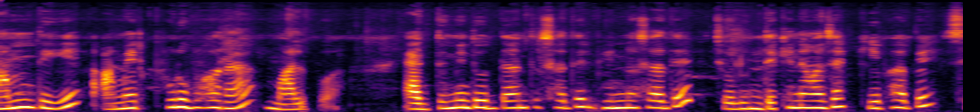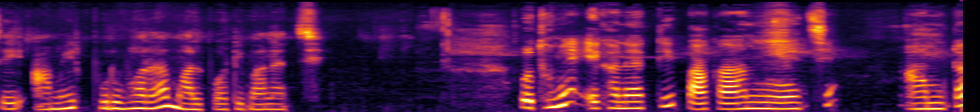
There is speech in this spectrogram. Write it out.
আম দিয়ে আমের পুরভরা মালপোয়া। একদমই দুর্দান্ত স্বাদের, ভিন্ন স্বাদের। চলুন দেখে নেওয়া যাক কীভাবে সেই আমের পুরভরা মালপোয়াটি বানাচ্ছি। প্রথমে এখানে একটি পাকা আম নিয়েছি। আমটা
